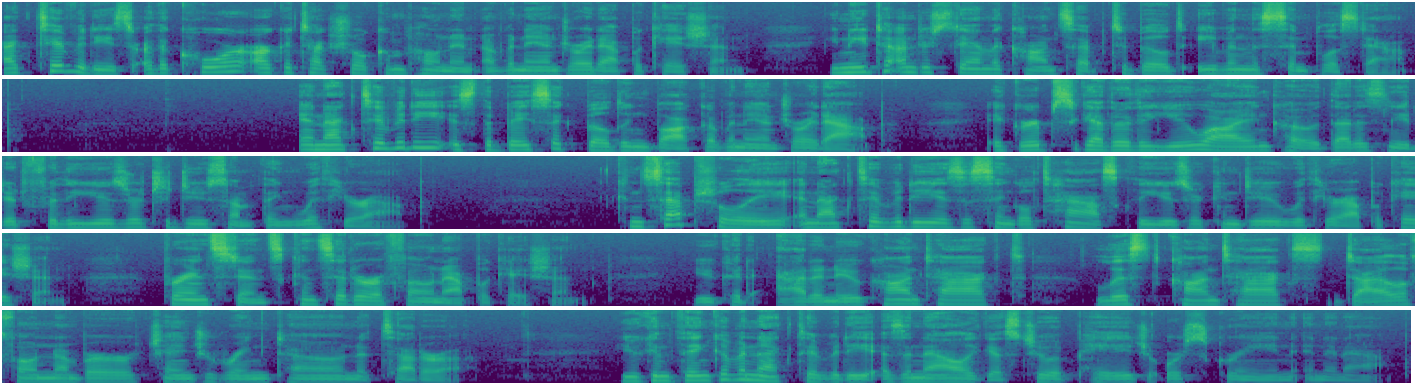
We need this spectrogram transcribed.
Activities are the core architectural component of an Android application. You need to understand the concept to build even the simplest app. An activity is the basic building block of an Android app. It groups together the UI and code that is needed for the user to do something with your app. Conceptually, an activity is a single task the user can do with your application. For instance, consider a phone application. You could add a new contact, list contacts, dial a phone number, change a ringtone, etc. You can think of an activity as analogous to a page or screen in an app.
